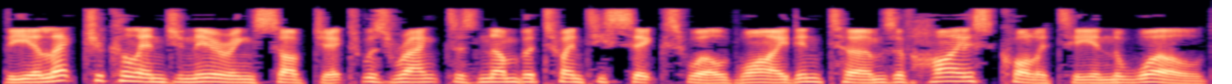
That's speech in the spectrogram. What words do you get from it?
The electrical engineering subject was ranked as number 26 worldwide in terms of highest quality in the world.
